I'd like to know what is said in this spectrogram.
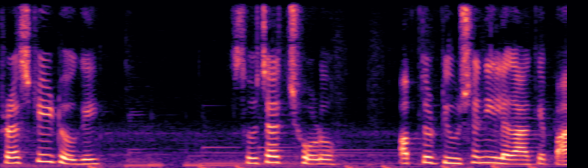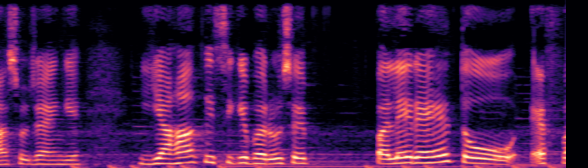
frustrate हो गई। सोचा छोड़ो, अब तो ट्यूशन ही लगा के पास हो जाएँगे। यहाँ किसी के भरोसे पले रहे तो एफ़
